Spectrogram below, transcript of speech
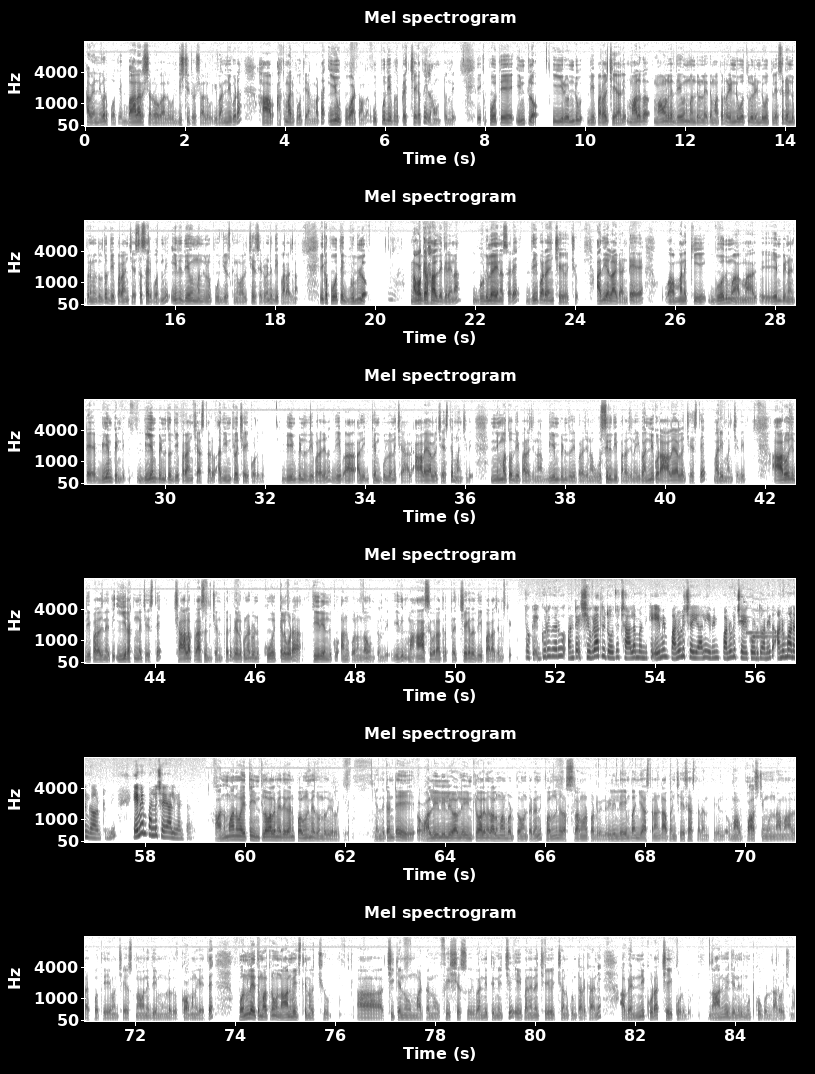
అవన్నీ కూడా పోతాయి. బాలరస రోగాలు దిష్టి దోషాలు ఇవన్నీ కూడా హా- హతమారిపోతాయి అనమాట ఈ ఉప్పు వాడటం వల్ల. ఉప్పు దీపత ప్రత్యేకత ఇలా ఉంటుంది. ఇకపోతే ఇంట్లో ఈ రెండు దీపారాలు చేయాలి. మామూలుగా మామూలుగా దేవుని మందిరంలో అయితే మాత్రం రెండు ఒత్తులు రెండు ఒత్తులు వేసి రెండు పరిమితులతో దీపారాధన చేస్తే సరిపోతుంది. ఇది దేవుని మందిరంలో పూజ చేసుకునే వాళ్ళు చేసేటువంటి దీపారాధన. ఇకపోతే గుడిలో నవగ్రహాల దగ్గరైనా గుడులో అయినా సరే దీపారాధన చేయవచ్చు అది ఎలాగంటే మనకి గోధుమ మా ఏం పిండి అంటే బియ్యం పిండి. బియ్యం పిండితో దీపారాధన చేస్తారు. అది ఇంట్లో చేయకూడదు. బియ్యం పిండితో దీపారాధన దీప అది టెంపుల్లోనే చేయాలి. ఆలయాల్లో చేస్తే మంచిది. నిమ్మతో దీపారాజన బియ్యం పిండితో దీపారాధన ఉసిరి దీపారాజన ఇవన్నీ కూడా ఆలయాల్లో చేస్తే మరీ మంచిది. ఆ రోజు దీపారాజన అయితే ఈ రకంగా చేస్తే చాలా ప్రసిద్ధి చెందుతారు. వీళ్ళకున్నటువంటి కోరికలు కూడా తీరేందుకు అనుకూలంగా ఉంటుంది. ఇది మహాశివరాత్రి ప్రత్యేకత దీపారాజనకి. ఓకే గురుగారు అంటే శివరాత్రి రోజు చాలా మందికి ఏమేమి పనులు చేయాలి ఏమేమి పనులు చేయకూడదు అనేది అనుమానంగా ఉంటుంది. ఏమేమి పనులు చేయాలి అంటారు? ఆ అనుమానం అయితే ఇంట్లో వాళ్ళ మీద కానీ పనుల మీద ఉండదు వీళ్ళకి. ఎందుకంటే వాళ్ళు వీళ్ళు వాళ్ళు ఇంట్లో వాళ్ళ మీద అనుమానం పడుతూ ఉంటారు కానీ పనుల మీద అస్సలు అనుమానం పడరు వీళ్ళు. వీళ్ళు ఏం పని చేస్తారంటే ఆ పని చేసేస్తారు అంతే వీళ్ళు. మా ఫాస్టింగ్ ఉన్నామా లేకపోతే ఏమైనా చేస్తున్నామా అనేది ఏమి ఉండదు కామన్గా అయితే. పనులు అయితే మాత్రం నాన్ వెజ్ తినొచ్చు. చికెను మటను ఫిషెస్ ఇవన్నీ తినొచ్చు ఏ పనైనా చేయొచ్చు అనుకుంటారు కానీ అవన్నీ కూడా చేయకూడదు. నాన్ వెజ్ అనేది ముట్టుకోకూడదు ఆ రోజున.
